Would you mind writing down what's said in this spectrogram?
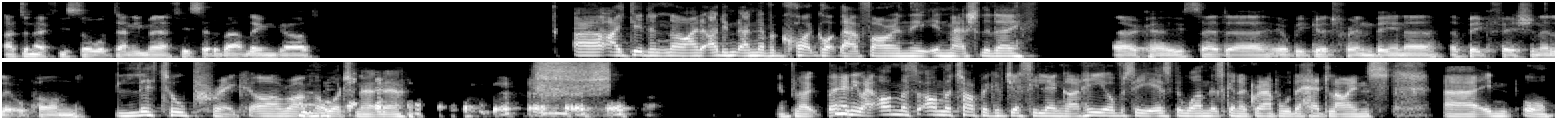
I don't know if you saw what Danny Murphy said about Lingard. Uh, I didn't know. I, I, didn't. I never quite got that far in the in match of the day. Okay, he said uh, it'll be good for him being a, a big fish in a little pond. Little prick. Oh right, I'm not watching that now. bloke. But anyway, on the on the topic of Jesse Lingard, he obviously is the one that's going to grab all the headlines uh, in, or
